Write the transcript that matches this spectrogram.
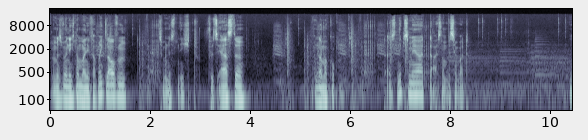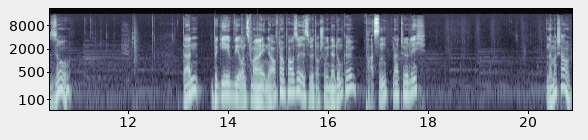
Dann müssen wir nicht nochmal in die Fabrik laufen. Zumindest nicht fürs Erste. Und dann mal gucken. Da ist nichts mehr. Da ist noch ein bisschen was. So. Dann begeben wir uns mal in der Aufnahmepause. Es wird auch schon wieder dunkel. Passend natürlich. Und dann mal schauen,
